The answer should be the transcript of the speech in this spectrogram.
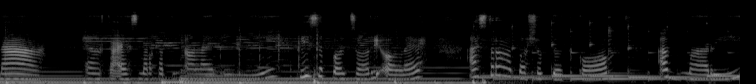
Nah, LKS Marketing Online ini disponsori oleh astroautoshop.com, Agmari,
